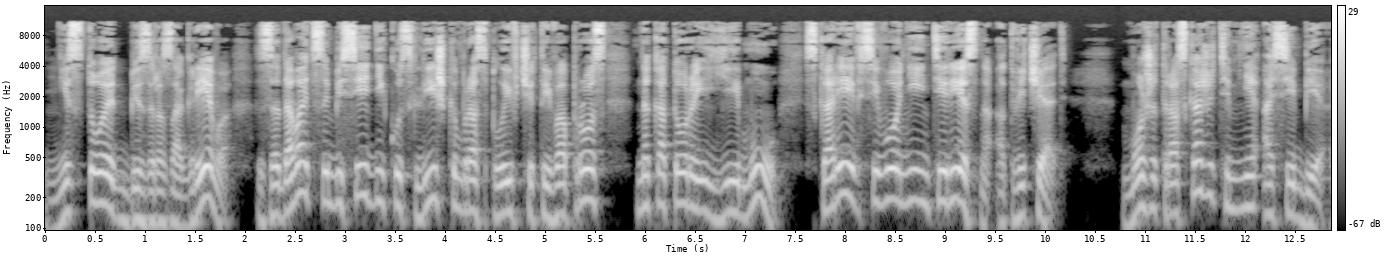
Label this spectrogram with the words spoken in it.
Не стоит без разогрева задавать собеседнику слишком расплывчатый вопрос, на который ему, скорее всего, неинтересно отвечать. Может, расскажете мне о себе,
